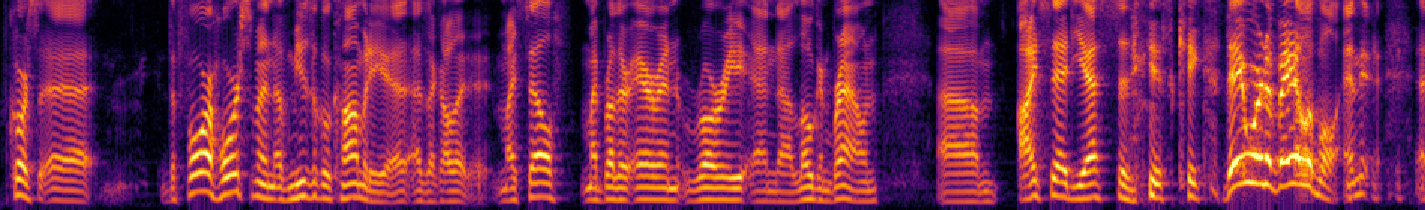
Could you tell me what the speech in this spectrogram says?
Of course, uh, the four horsemen of musical comedy, as I call it, myself, my brother Aaron, Rory, and uh, Logan Brown. Um, I said yes to this gig. They weren't available, and they-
